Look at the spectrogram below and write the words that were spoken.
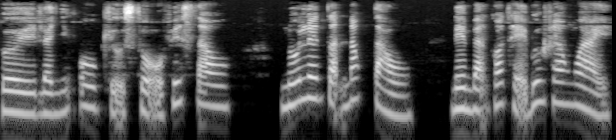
vời là những ô cửa sổ phía sau, nối lên tận nóc tàu, nên bạn có thể bước ra ngoài,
